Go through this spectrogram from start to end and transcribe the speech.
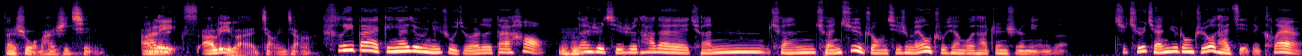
但是我们还是请阿丽阿丽来讲一讲。Fleabag 应该就是女主角的代号，嗯但是其实她在全全全剧中其实没有出现过她真实的名字。其其实全剧中只有她姐姐 Claire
